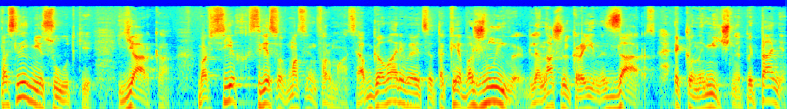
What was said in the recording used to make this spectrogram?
Последние сутки ярко во всіх средствах массовой информации обговаривается таке важливе для нашої країни зараз економічне питання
